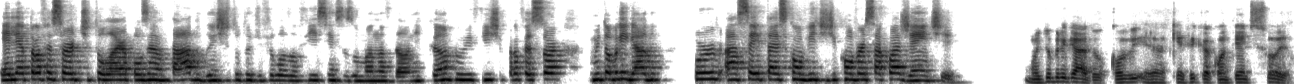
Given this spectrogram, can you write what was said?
Ele é professor titular aposentado do Instituto de Filosofia e Ciências Humanas da Unicamp, o IFISH. Professor, muito obrigado por aceitar esse convite de conversar com a gente. Muito obrigado. Quem fica contente sou eu.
